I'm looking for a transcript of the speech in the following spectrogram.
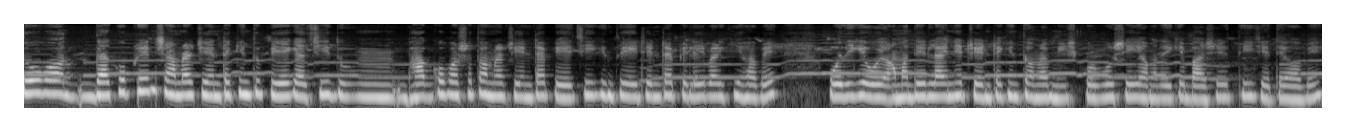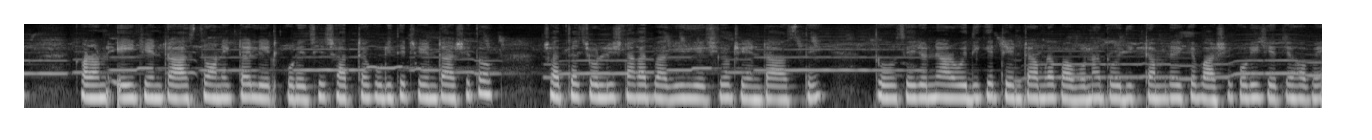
তো দেখো ফ্রেন্ডস আমরা ট্রেনটা কিন্তু পেয়ে গেছি। ভাগ্যবশত আমরা ট্রেনটা পেয়েছি, কিন্তু এই ট্রেনটা পেলেই এবার কী হবে? ওদিকে ওই আমাদের লাইনে ট্রেনটা কিন্তু আমরা মিস করব, সেই আমাদেরকে বাসেতেই যেতে হবে। কারণ এই ট্রেনটা আসতে অনেকটাই লেট করেছে, সাতটা কুড়িতে ট্রেনটা আসে তো। সাতটা চল্লিশ নাগাদ বাজিয়ে দিয়েছিল ট্রেনটা আসতে। তো সেই জন্য আর ওইদিকে ট্রেনটা আমরা পাবো না, তো ওই দিকটা আমাদেরকে বাসে করেই যেতে হবে।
